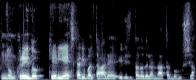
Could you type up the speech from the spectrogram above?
non credo che riesca a ribaltare il risultato dell'andata al Borussia.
